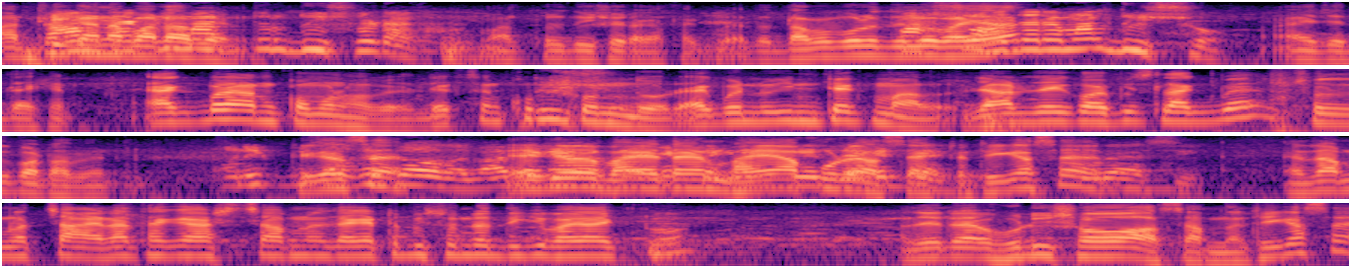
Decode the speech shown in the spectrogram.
আর ঠিকানা পাঠাবেন। মাত্র 200 টাকা। মাত্র দুইশো টাকা থাকবে। তো বলে দিল 500 ভাইয়া। হাজারের মাল 200 এই যে দেখেন একবার আনকমন হবে। দেখছেন খুব সুন্দর। একবার ইনটেক মাল। যার কয় পিস লাগবে ছবি পাঠাবেন। ঠিক আছে? একেবারে ভাইয়া দেখেন ভাইয়া পরে আছে একটা ঠিক আছে? এটা আপনার চায়না থেকে আসছে আপনার জায়গাটা পিছনটা দিকে ভাইয়া একটু। যেটা হুডি সহ আছে আপনার ঠিক আছে?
